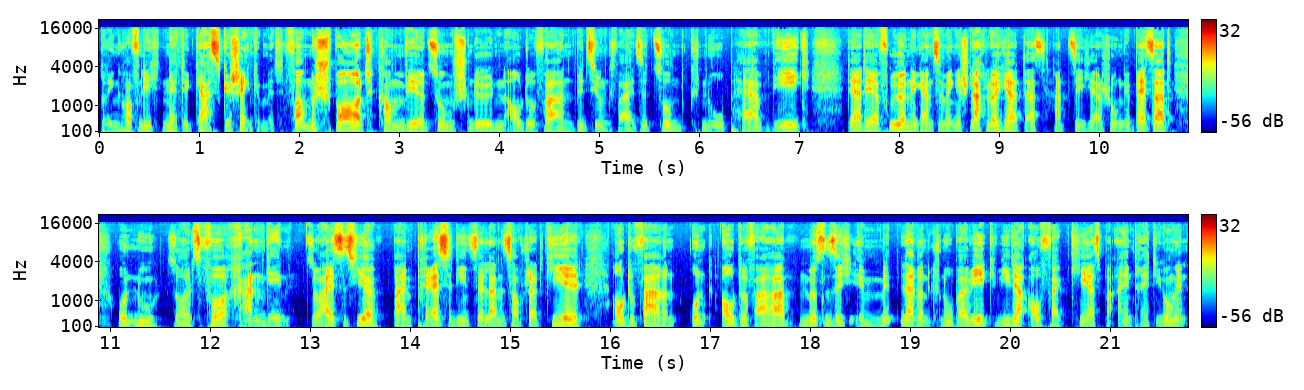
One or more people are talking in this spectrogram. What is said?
bringen hoffentlich nette Gastgeschenke mit. Vom Sport kommen wir zum schnöden Autofahren bzw. zum Knoperweg. Der hatte ja früher eine ganze Menge Schlaglöcher, das hat sich ja schon gebessert und nun soll es vorangehen. So heißt es hier beim Pressedienst der Landeshauptstadt Kiel. Autofahrerinnen und Autofahrer müssen sich im mittleren Knoperweg wieder auf Verkehrsbeeinträchtigungen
